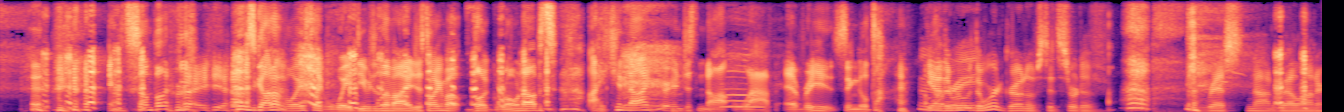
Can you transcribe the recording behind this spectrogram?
and somebody Right, yeah. who's got a voice like way deeper than mine, just talking about the grown ups, I cannot hear and just not laugh every single time. yeah, the the word grown-ups did sort of rest not well on her.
